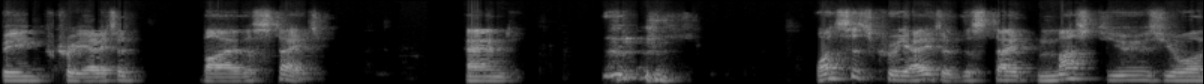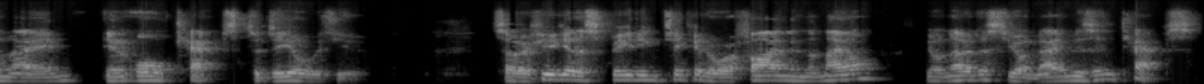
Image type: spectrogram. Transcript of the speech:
being created by the state. And once it's created, the state must use your name in all caps to deal with you. So if you get a speeding ticket or a fine in the mail, you'll notice your name is in caps.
